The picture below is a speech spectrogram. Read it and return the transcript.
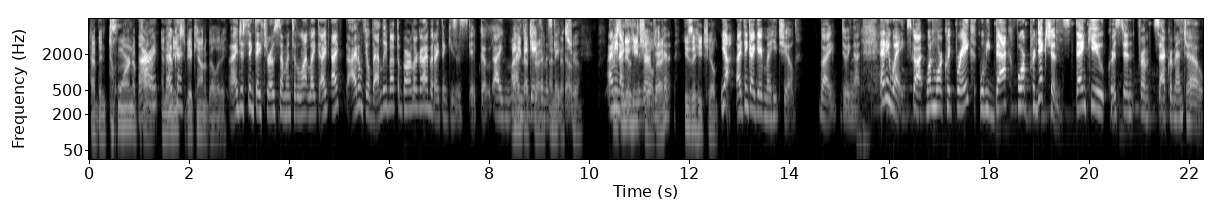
have been torn apart and there okay. needs to be accountability. I just think they throw someone to the line. Like I, I, I don't feel badly about the Parler guy, but I think he's a scapegoat. I, I think I that's gave right. them a scapegoat. I think that's true. I mean, he's I think he heat shield, it. right? And, he's a heat shield. Yeah, I think I gave him a heat shield by doing that. Anyway, Scott, one more quick break. We'll be back for predictions. Thank you, Kristen from Sacramento.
